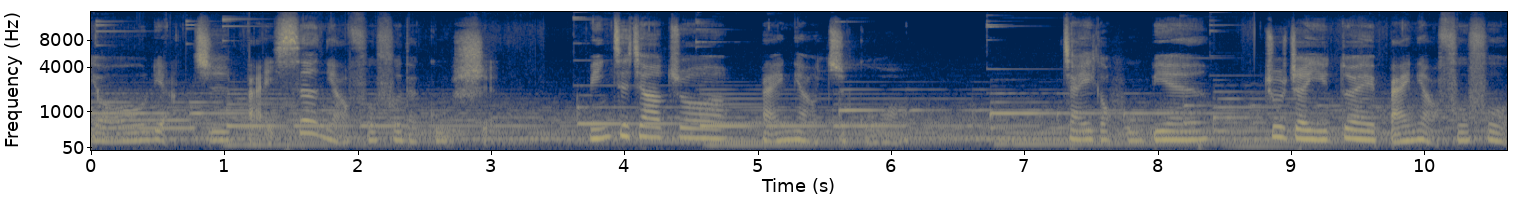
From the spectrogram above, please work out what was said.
有两只白色鸟夫妇的故事，名字叫做《百鸟之国》。在一个湖边，住着一对白鸟夫妇。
